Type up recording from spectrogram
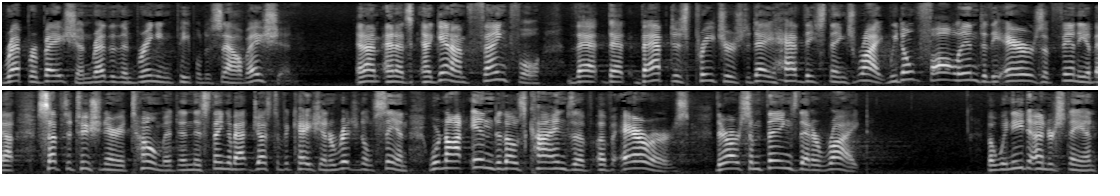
reprobation rather than bringing people to salvation. And, I'm, and again, I'm thankful that, that Baptist preachers today have these things right. We don't fall into the errors of Finney about substitutionary atonement and this thing about justification, original sin. We're not into those kinds of, of errors. There are some things that are right. But we need to understand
